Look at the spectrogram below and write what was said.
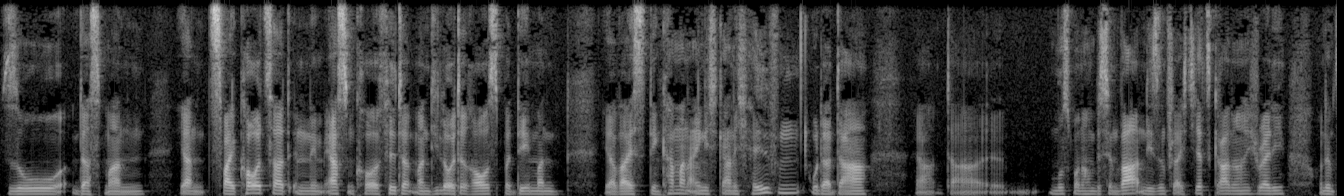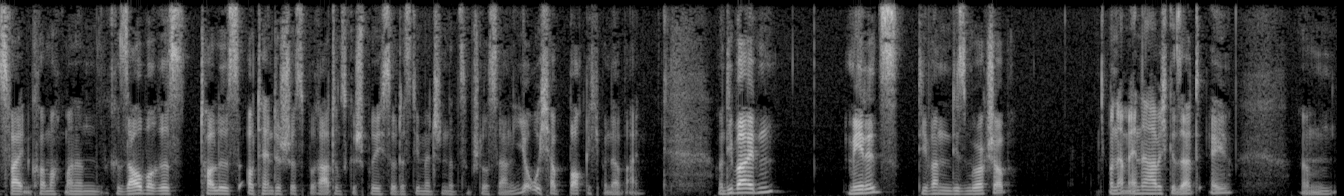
so dass man ja zwei Calls hat. In dem ersten Call filtert man die Leute raus, bei denen man ja weiß, denen kann man eigentlich gar nicht helfen oder da ja, da äh, muss man noch ein bisschen warten. Die sind vielleicht jetzt gerade noch nicht ready. Und im zweiten Call macht man ein sauberes, tolles, authentisches Beratungsgespräch, sodass die Menschen dann zum Schluss sagen: Jo, ich hab Bock, ich bin dabei. Und die beiden Mädels, die waren in diesem Workshop und am Ende habe ich gesagt, ey, ähm,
